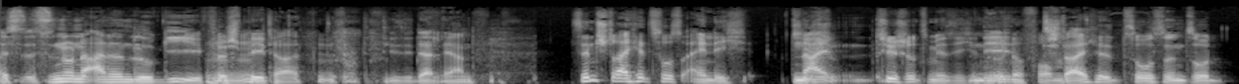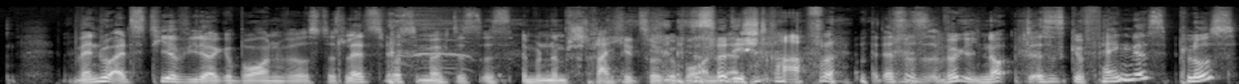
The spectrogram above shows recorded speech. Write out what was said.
Es ist nur eine Analogie für mhm. später, die sie da lernen. Sind Streichelzoos eigentlich Nein, tierschutzmäßig in nee, irgendeiner Form. Streichelzoos sind so, wenn du als Tier wiedergeboren wirst, das letzte, was du möchtest, ist in einem Streichelzoo geboren werden. Das ist so die Strafe. Das ist wirklich noch, das ist Gefängnis plus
